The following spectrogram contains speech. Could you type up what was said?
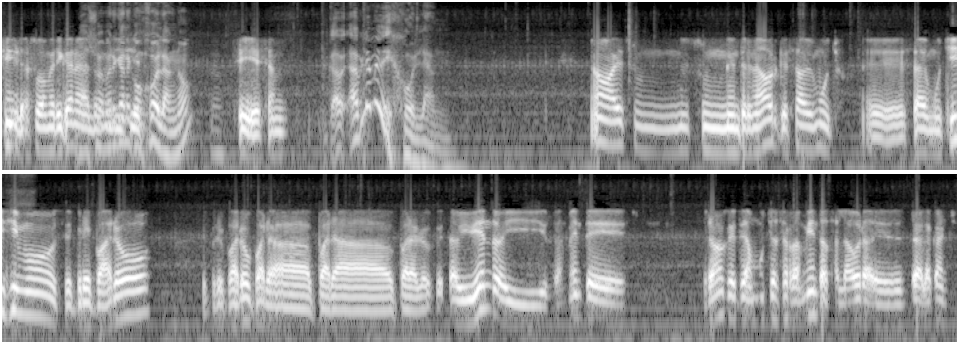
Sí, la sudamericana. La Sudamericana 2017. con Holland, ¿no? Sí, esa. Há- Háblame de Holland. No, es un, es un entrenador que sabe mucho, eh, sabe muchísimo, se preparó, se preparó para, para, para lo que está viviendo y realmente es un entrenador que te da muchas herramientas a la hora de, de entrar a la cancha.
